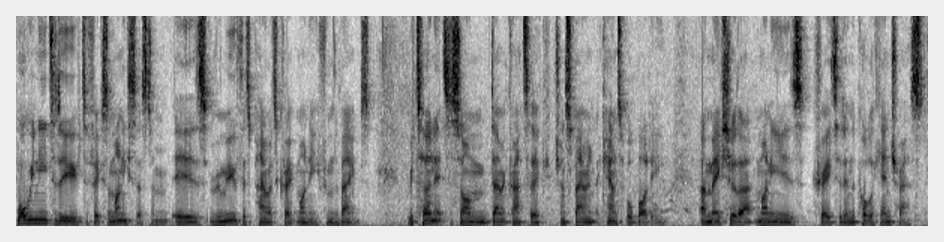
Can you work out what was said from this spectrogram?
What we need to do to fix the money system is remove this power to create money from the banks, return it to some democratic, transparent, accountable body, and make sure that money is created in the public interest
